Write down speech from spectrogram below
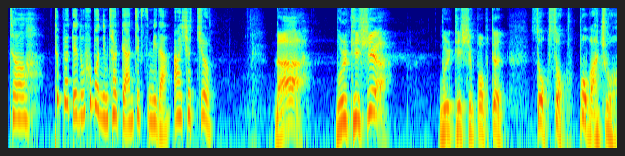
저 투표 때도 후보님 절대 안 찍습니다. 아셨죠? 나 물티슈야. 물티슈 뽑듯 쏙쏙 뽑아줘.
